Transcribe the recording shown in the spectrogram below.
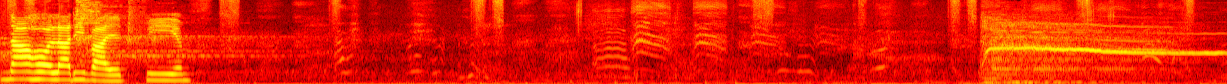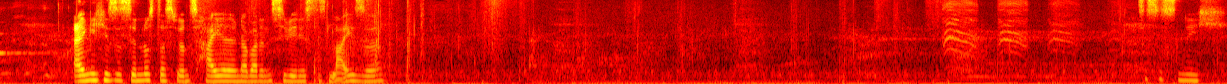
Na holla, die Waldfee. Eigentlich ist es sinnlos, dass wir uns heilen, aber dann ist sie wenigstens leise. Das ist es nicht.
